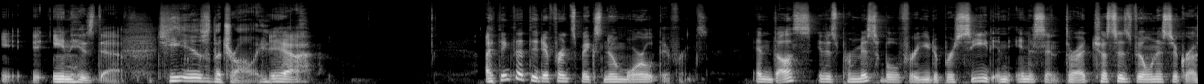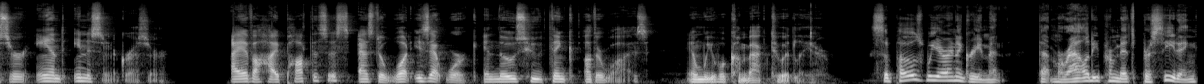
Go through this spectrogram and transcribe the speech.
in his death. he is the trolley. Yeah. I think that the difference makes no moral difference, and thus it is permissible for you to proceed an innocent threat just as villainous aggressor and innocent aggressor. I have a hypothesis as to what is at work in those who think otherwise, and we will come back to it later. Suppose we are in agreement that morality permits proceeding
